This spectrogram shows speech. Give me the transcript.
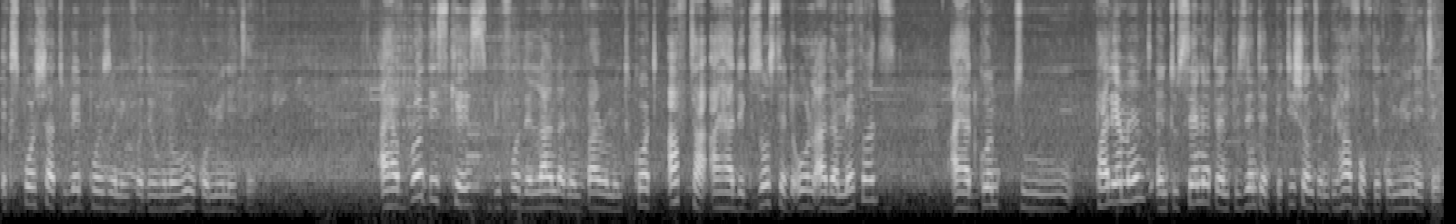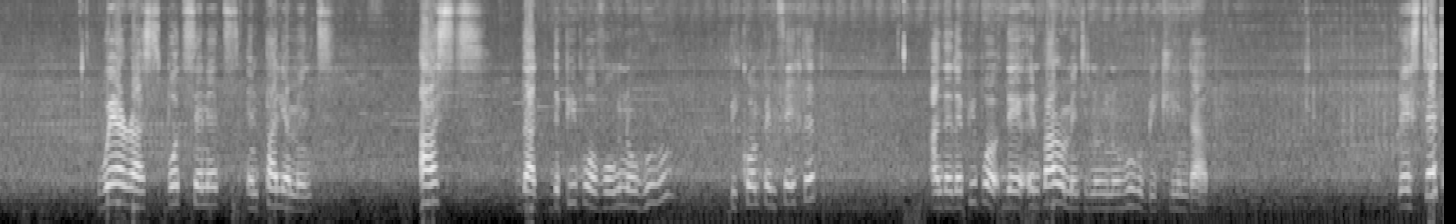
exposure to lead poisoning for the Owino Uhuru community. I have brought this case before the Land and Environment Court after I had exhausted all other methods. I had gone to Parliament and to Senate and presented petitions on behalf of the community. Whereas both Senate and Parliament asked that the people of Owino Uhuru be compensated and that the people, the environment in Owino Uhuru be cleaned up. The state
